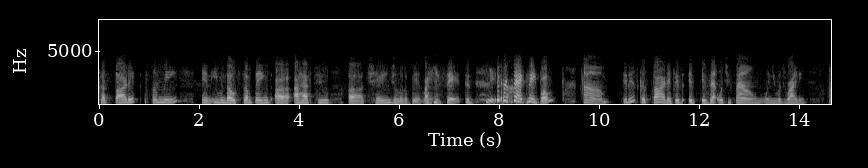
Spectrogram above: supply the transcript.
cathartic for me, and even though some things uh, I have to uh change a little bit, like you said, to, yeah. to protect people. Um, it is cathartic. Is is is that what you found when you was writing? Uh,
